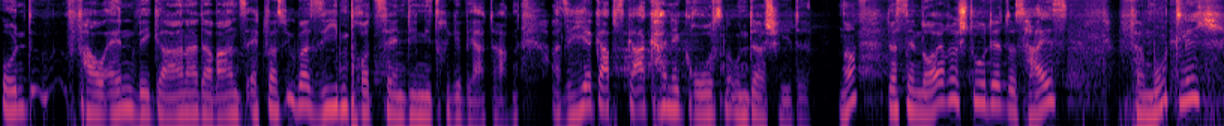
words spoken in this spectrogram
Und VN-Veganer, da waren es etwas über 7%, die niedrige Werte hatten. Also hier gab es gar keine großen Unterschiede. Ne? Das ist eine neuere Studie, das heißt, vermutlich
